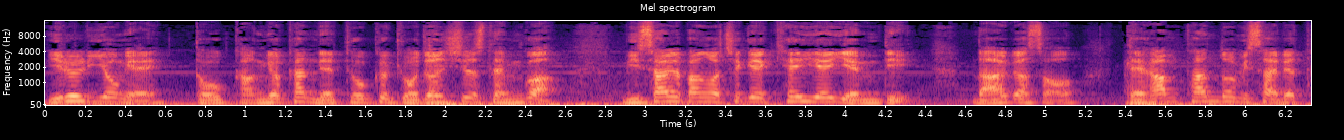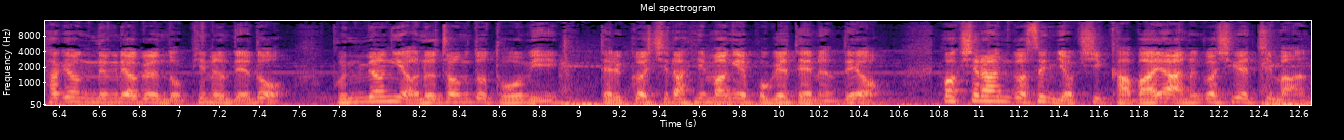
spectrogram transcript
이를 이용해 더욱 강력한 네트워크 교전 시스템과 미사일 방어 체계 KAMD 나아가서 대함 탄도 미사일의 타격 능력을 높이는데도 분명히 어느 정도 도움이 될 것이라 희망해 보게 되는데요. 확실한 것은 역시 가봐야 아는 것이겠지만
